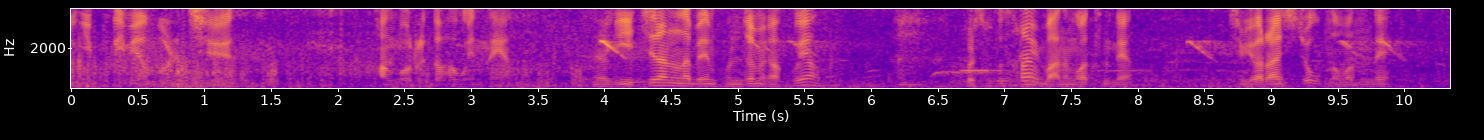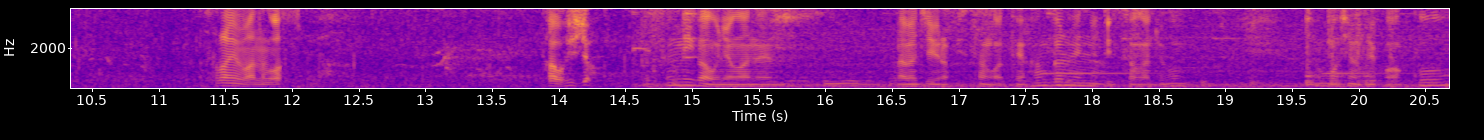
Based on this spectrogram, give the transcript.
여기 프리미엄 몰츠 광고를 또 하고 있네요. 여기 이찌란 라면 본점에 왔고요. 벌써부터 사람이 많은 것 같은데요. 지금 11시 조금 넘었는데 사람이 많은 것 같습니다. 가보시죠. 승리가 운영하는 라면집이랑 비슷한 것 같아요. 한글 메뉴도 있어가지고 참고하시면 될 것 같고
